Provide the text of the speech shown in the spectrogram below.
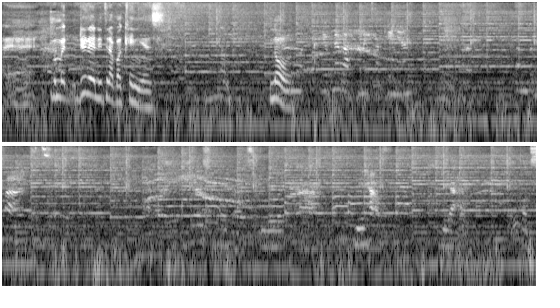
Eh, Mama, do you know anything about Kenyans? No. You've they have, they are, what's,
